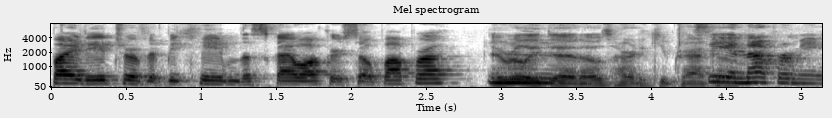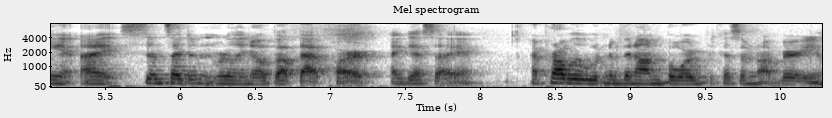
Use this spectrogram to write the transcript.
by nature of it became the Skywalker soap opera. It really did. It was hard to keep track See, of. and that for me, I since I didn't really know about that part, I guess I I probably wouldn't have been on board because I'm not very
